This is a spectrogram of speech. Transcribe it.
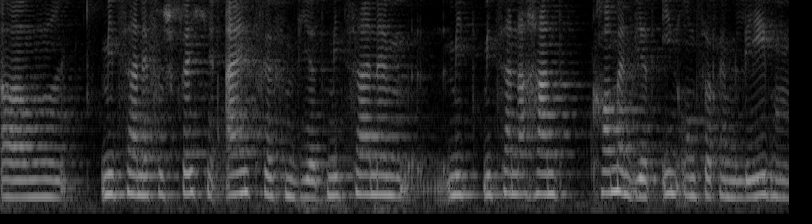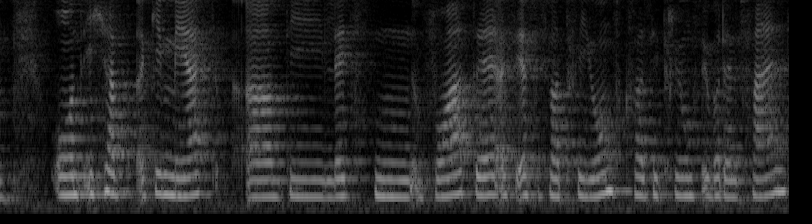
ähm, mit seinen Versprechen eintreffen wird, mit, seinem, mit, mit seiner Hand kommen wird in unserem Leben. Und ich habe gemerkt, äh, die letzten Worte, als erstes war Triumph, quasi Triumph über den Feind.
